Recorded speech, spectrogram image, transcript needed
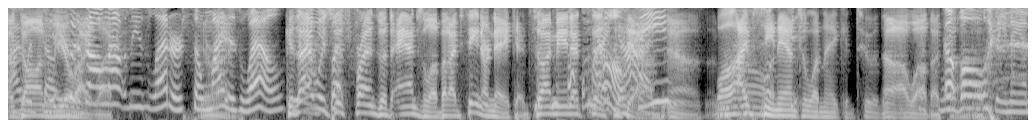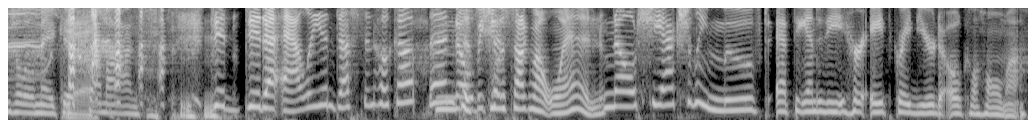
I would Dawn, tell you're you. Put right. it all Lex. out in these letters, so You're might right. as well. Because I was just friends with Angela, but I've seen her naked. So I mean, it's, it's Oh, yeah, yeah. Well, I've seen Angela naked too. though. Oh well, that's We've all seen Angelo naked. Come on. Did did uh, Allie and Dustin hook up then? No, because she was talking about when. No, she actually moved at the end of the, her eighth grade year to Oklahoma.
